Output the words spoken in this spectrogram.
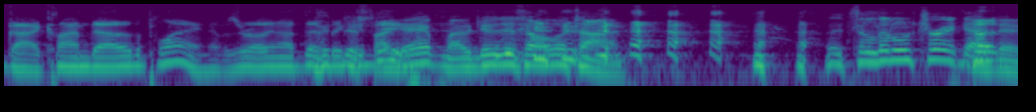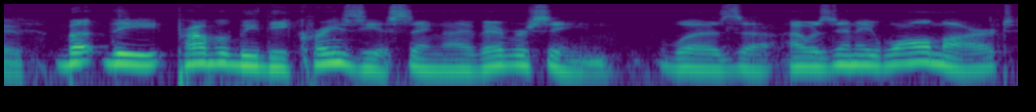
guy climbed out of the plane. It was really not that big Just a like deal. that, I do this all the time. it's a little trick I but, do. but the probably the craziest thing I've ever seen was uh, I was in a Walmart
